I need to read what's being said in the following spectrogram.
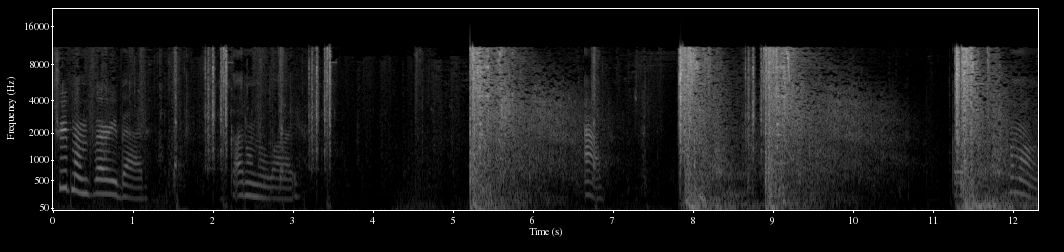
This treatment very bad. I don't know why. Ow. Uh, come on.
